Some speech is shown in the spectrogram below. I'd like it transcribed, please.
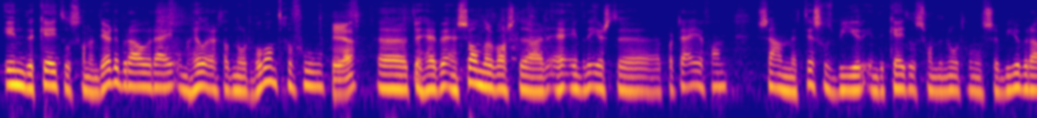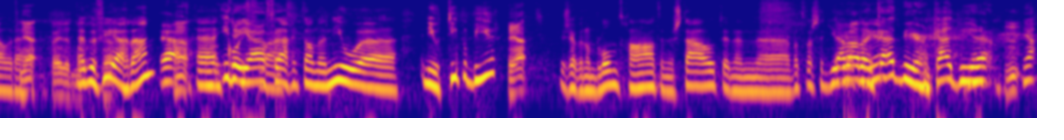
in de ketels van een derde brouwerij. Om heel erg dat Noord-Holland gevoel ja. eh, te hebben. En Sander was daar een van de eerste partijen van. Samen met Tessels bier in de ketels van de Noord-Hollandse bierbrouwerij. ja, ik weet het nog. We hebben vier ja. jaar gedaan. Ja. Eh, ieder jaar gemaakt. vraag ik dan een nieuw, eh, een nieuw type bier. Ja, Dus we hebben een blond gehad en een stout en een, eh, wat was dat? Ja, we hadden een kuitbier. Een kuitbier. Ja. Ja.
